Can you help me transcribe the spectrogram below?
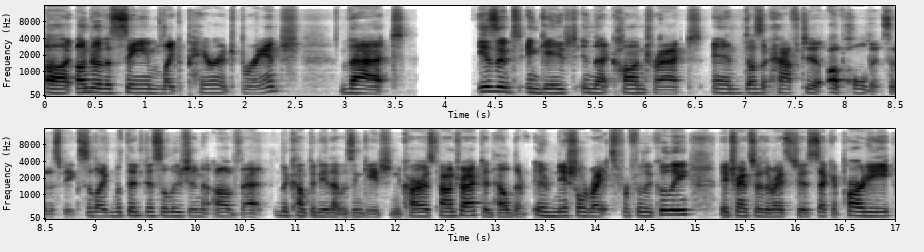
uh, under the same like parent branch that isn't engaged in that contract and doesn't have to uphold it, so to speak. So, like with the dissolution of that, the company that was engaged in Khara's contract and held the initial rights for Cooly, they transferred the rights to a second party.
